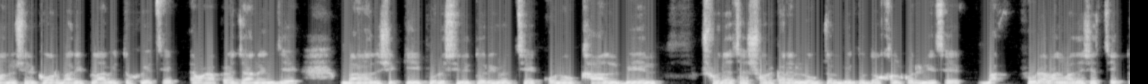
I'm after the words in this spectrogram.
মানুষের ঘর বাড়ি প্লাবিত হয়েছে এবং আপনারা জানেন যে বাংলাদেশে কি পরিস্থিতি তৈরি হচ্ছে, কোনো খাল, বিল স্বৈরাচার সরকারের লোকজন কিন্তু দখল করে নিয়েছে, বা পুরা বাংলাদেশের চিত্র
